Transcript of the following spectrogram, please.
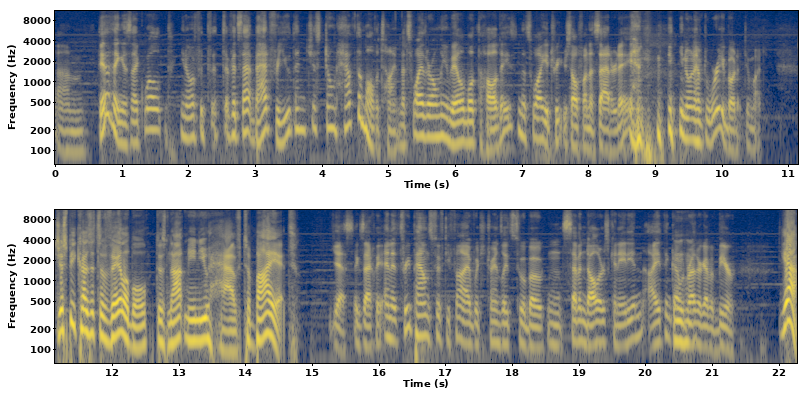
Um, the other thing is like, well, you know, if it's if it's that bad for you, then just don't have them all the time. That's why they're only available at the holidays, and that's why you treat yourself on a Saturday, and you don't have to worry about it too much. Just because it's available does not mean you have to buy it. Yes, exactly. And at three pounds fifty-five, which translates to about mm, seven dollars Canadian, I think I would Mhm. rather have a beer. Yeah,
